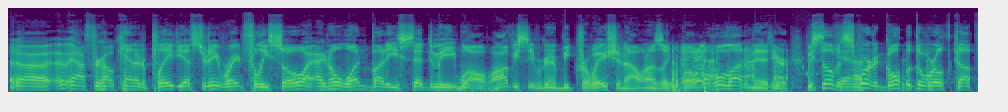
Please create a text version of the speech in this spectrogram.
uh, after how Canada played yesterday, rightfully so. I, I, know one buddy said to me, "Well, obviously we're going to beat Croatia now," and I was like, "Well, hold on a minute here. We still haven't yeah. scored a goal at the World Cup."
